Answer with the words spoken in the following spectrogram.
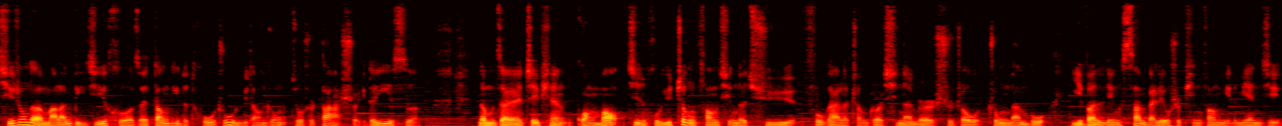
其中的马兰比吉河在当地的土著语当中就是大水的意思。那么在这片广袤近乎于正方形的区域，覆盖了整个新南威尔士州中南部一万零三百六十平方米的面积。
